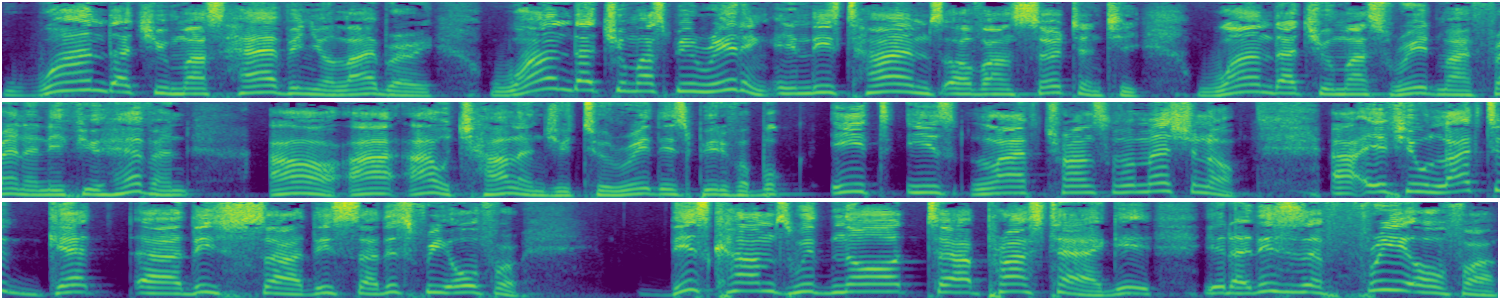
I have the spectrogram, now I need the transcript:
One that you must have in your library. One that you must be reading in these times of uncertainty. One that you must read, my friend. And if you haven't, Oh, I, I'll challenge you to read this beautiful book. It is life transformational. Uh, if you would like to get uh, this uh, this uh, this free offer, this comes with no uh, price tag. It- you know, this is a free offer.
